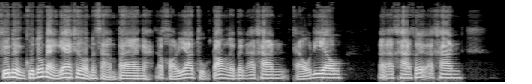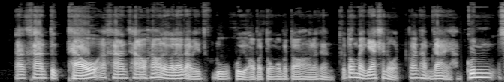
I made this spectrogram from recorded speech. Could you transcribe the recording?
คือหนึ่งคุณต้องแบ่งแยกโฉนดเป็นสามแปลงอะแล้วขออนุญาตถูกต้องเลยเป็นอาคารแถวเดียว อาคารเขาเรียกอาคาร อาคารตึกแถวอาคารทาวน์เฮาส์อะไรก็แล้วแต่ไปดูคุยอบตงอบตเอาแล้วกัน ก็ต้องแบ่งแยกโฉนดก็ทำได้ครับ คุณโซ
